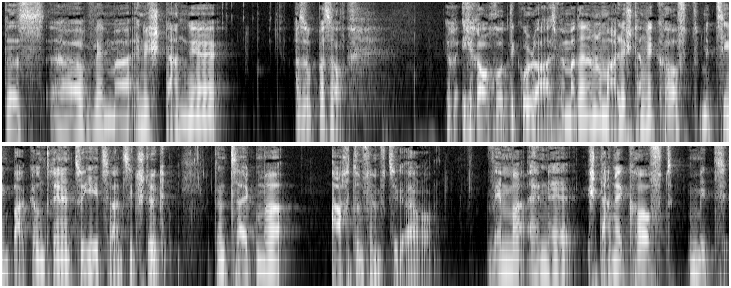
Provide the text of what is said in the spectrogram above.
dass äh, wenn man eine Stange, also pass auf, ich, ich rauche Rote Colas, wenn man dann eine normale Stange kauft mit 10 Backeln drinnen, zu je 20 Stück, dann zahlt man 58 Euro. Wenn man eine Stange kauft mit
